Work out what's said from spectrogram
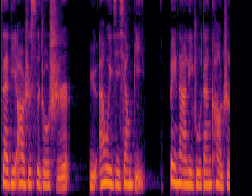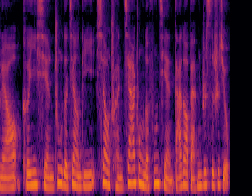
在第二十四周时，与安慰剂相比，贝纳利珠单抗治疗可以显著的降低哮喘加重的风险，达到百分之四十九。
